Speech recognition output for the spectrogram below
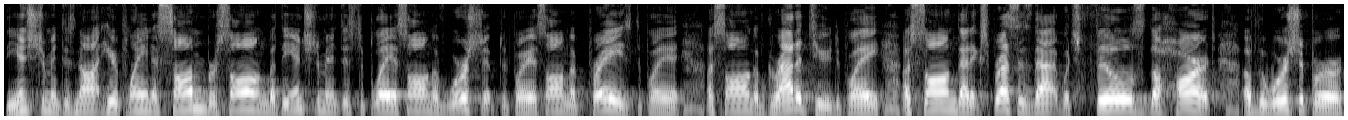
The instrument is not here playing a somber song, but the instrument is to play a song of worship, to play a song of praise, to play a song of gratitude, to play a song that expresses that which fills the heart of the worshiper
